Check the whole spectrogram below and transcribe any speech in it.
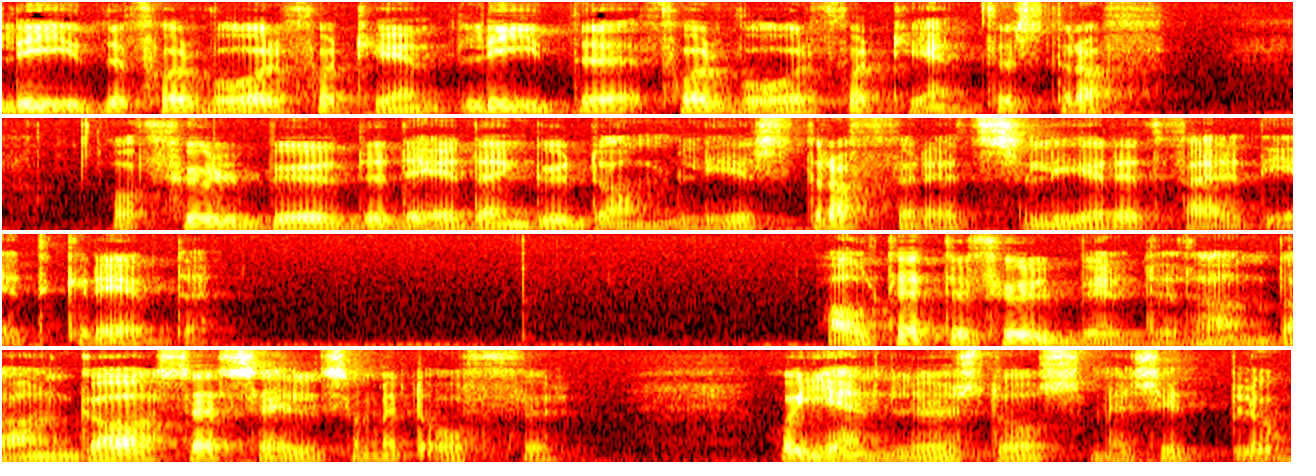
lide for vår, fortjent, lide for vår fortjente straff og fullbyrde det den guddommelige strafferettslige rettferdighet krevde. Alt dette fullbyrdet han da han ga seg selv som et offer og gjenløste oss med sitt blod.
